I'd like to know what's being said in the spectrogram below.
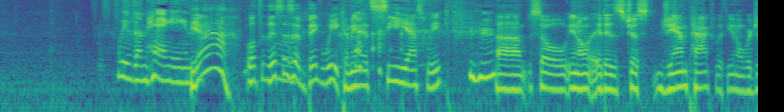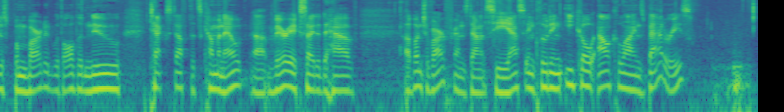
Leave them hanging. Yeah. Well, th- this is a big week. I mean, it's CES week. Um, so, you know, it is just jam packed with, you know, we're just bombarded with all the new tech stuff that's coming out. Uh, very excited to have a bunch of our friends down at CES, including Eco Alkalines batteries.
